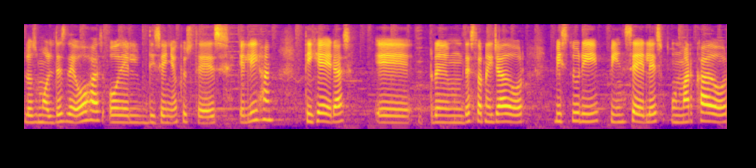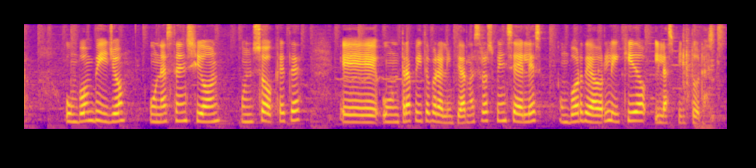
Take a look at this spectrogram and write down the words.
los moldes de hojas o del diseño que ustedes elijan, tijeras, eh, un destornillador, bisturí, pinceles, un marcador, un bombillo, una extensión, un soquete, eh, un trapito para limpiar nuestros pinceles, un bordeador líquido y las pinturas.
